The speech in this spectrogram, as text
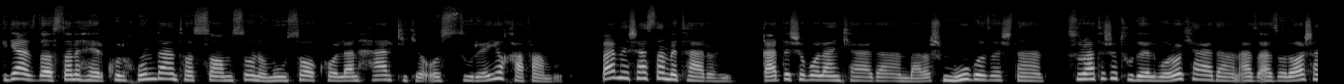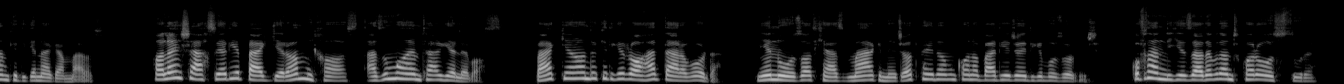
دیگه از داستان هرکول خوندن تا سامسون و موسا و کلا هر کی که اسطوره یا خفن بود. بعد نشستم به طراحی. قدش رو بلند کردن براش مو گذاشتن صورتش رو تو دلبرو کردن از عضلهاش هم که دیگه نگم برات. حالا این شخصیت یه بگران می‌خواست از اون مهمتر یه لباس. بگران رو که دیگه راحت درآوردن. یه نوزاد که از مرگ نجات پیدا می‌کنه و بعد یه جای دیگه بزرگ میشه. گفتن دیگه زده بودن تو کار اسطوره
